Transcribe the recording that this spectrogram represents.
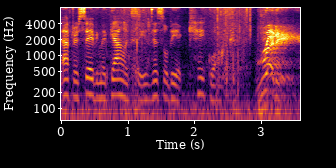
After saving the galaxy, this will be a cakewalk. Ready.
